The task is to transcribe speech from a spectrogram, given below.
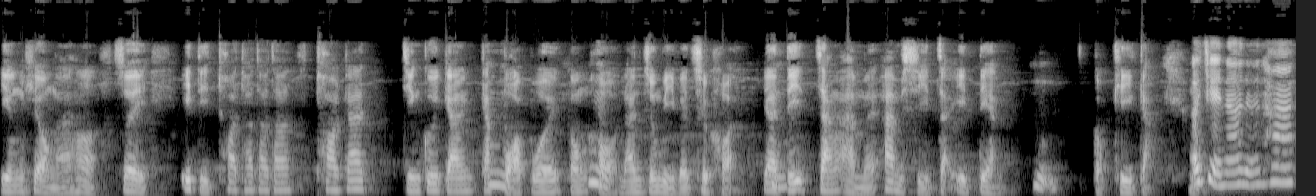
影响啊吼，所以一直拖拖拖拖拖到前几工甲嗯跋杯，讲吼，咱准备要出发，也嗯伫昨暗的暗时十一点嗯，国起价，而且呢，他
